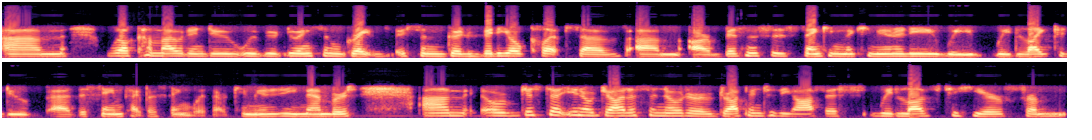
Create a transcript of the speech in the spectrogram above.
Um, we'll come out and do. We've been doing some great, some good video clips of um, our businesses thanking the community. We we'd like to do uh, the same type of thing with our community members, um, or just uh, you know jot us a note or drop into the office. We'd love to hear from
